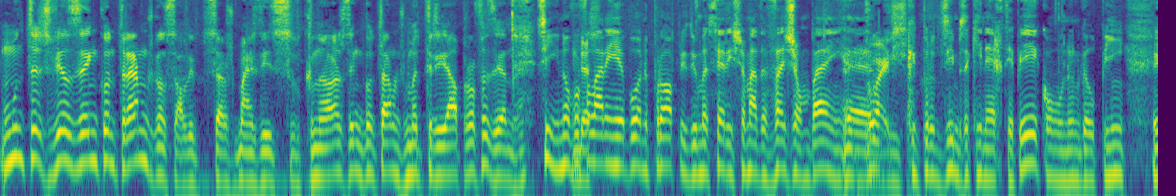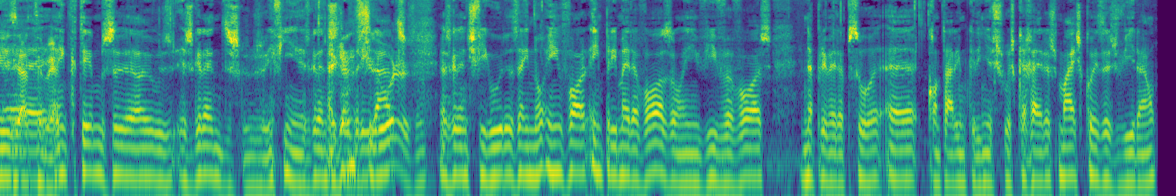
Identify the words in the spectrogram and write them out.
muitas vezes, é encontrarmos, Gonçalo, e tu sabes mais disso do que nós, encontrarmos material para o fazer, não é? Sim, não vou Ainda- falar em abono próprio de uma série chamada Vejam Bem, Pois. que produzimos aqui na RTP com o Nuno Galpim, Exatamente. em que temos os- as grandes, enfim, as grandes As grandes celebridades, figuras, as grandes figuras em, em em primeira voz ou em viva voz, na primeira pessoa, a contarem um bocadinho as suas carreiras. Mais coisas virão.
